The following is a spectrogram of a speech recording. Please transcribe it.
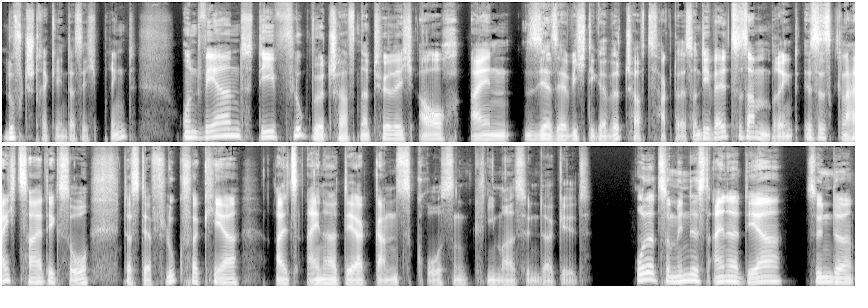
Luftstrecke hinter sich bringt. Und während die Flugwirtschaft natürlich auch ein sehr, sehr wichtiger Wirtschaftsfaktor ist und die Welt zusammenbringt, ist es gleichzeitig so, dass der Flugverkehr als einer der ganz großen Klimasünder gilt. Oder zumindest einer der Sünder,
